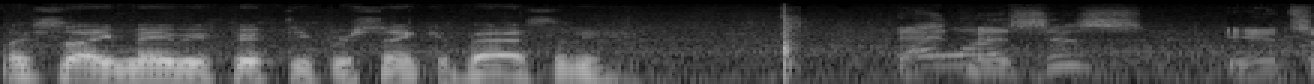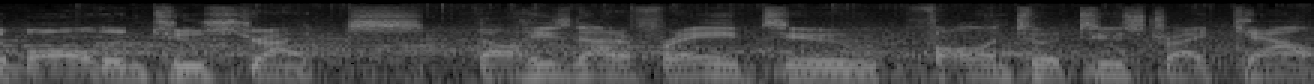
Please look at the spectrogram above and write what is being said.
Looks like maybe 50% capacity. That misses. It's a ball and two strikes. Well, he's not afraid to fall into a two-strike count.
